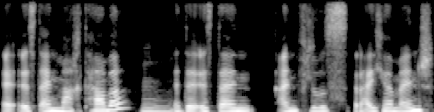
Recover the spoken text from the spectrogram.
er ist ein Machthaber, mhm. der ist ein einflussreicher Mensch.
